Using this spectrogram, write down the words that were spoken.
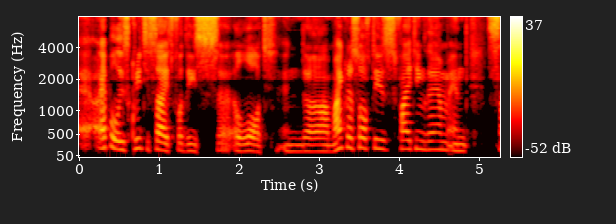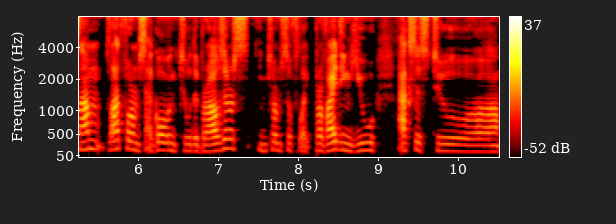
Apple is criticized for this uh, a lot, and uh, Microsoft is fighting them, and some platforms are going to the browsers in terms of like providing you access to uh,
